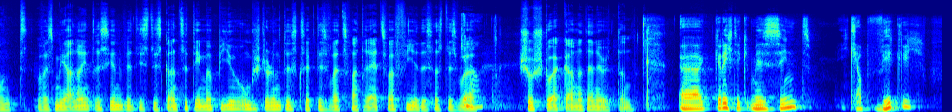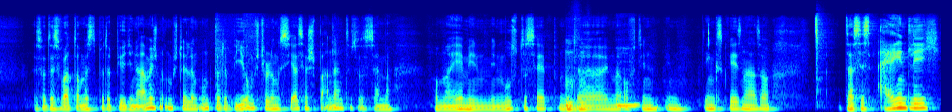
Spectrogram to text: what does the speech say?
Und was mich auch noch interessieren wird, ist das ganze Thema Bio-Umstellung. Du hast gesagt, das war 2,3, 2,4. Das heißt, das war Genau. schon stark einer deiner Eltern. Äh, richtig. Wir sind, ich glaube wirklich, also das war damals bei der biodynamischen Umstellung und bei der Bio-Umstellung sehr, sehr spannend. Also sind wir, haben wir eh mit, mit dem Mustersepp und äh, immer oft in, in Dings gewesen, also, dass es eigentlich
